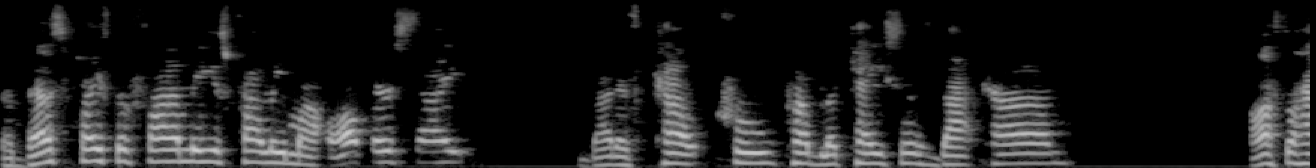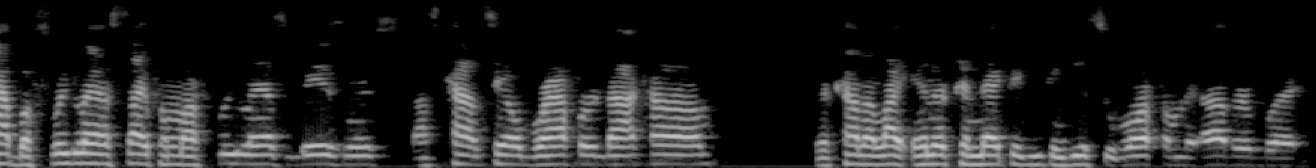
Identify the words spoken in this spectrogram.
The best place to find me is probably my author site. That is countcrewpublications.com. Also have a freelance site for my freelance business. That's cocktailbradford.com. They're kind of like interconnected. You can get to one from the other, but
